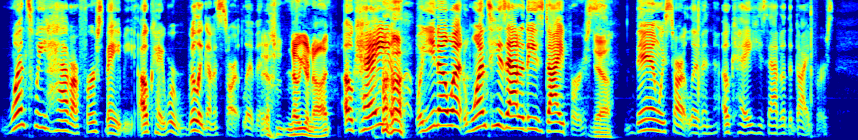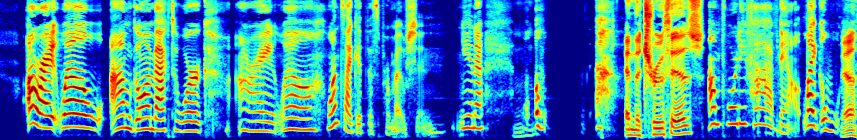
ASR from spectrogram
once we have our first baby, okay, we're really going to start living. No, you're not. Okay. well, you know what? Once he's out of these diapers, Yeah. then we start living. Okay, he's out of the diapers. All right. Well, I'm going back to work. All right. Well, once I get this promotion, you know, mm-hmm. oh, oh And the truth is, I'm 45 now. Like yeah,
